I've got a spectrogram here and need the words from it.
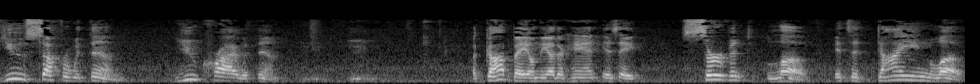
you suffer with them. You cry with them. Agape, on the other hand, is a servant love. It's a dying love.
